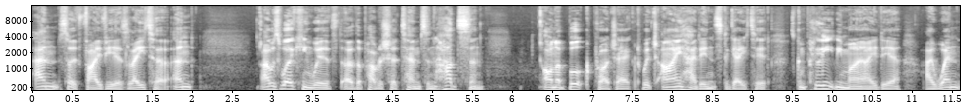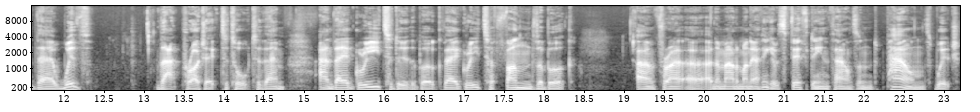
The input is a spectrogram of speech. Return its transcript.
and so five years later, and I was working with uh, the publisher Thames and Hudson on a book project which I had instigated. It's completely my idea. I went there with that project to talk to them, and they agreed to do the book. They agreed to fund the book um, for a, a, an amount of money. I think it was fifteen thousand pounds, which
